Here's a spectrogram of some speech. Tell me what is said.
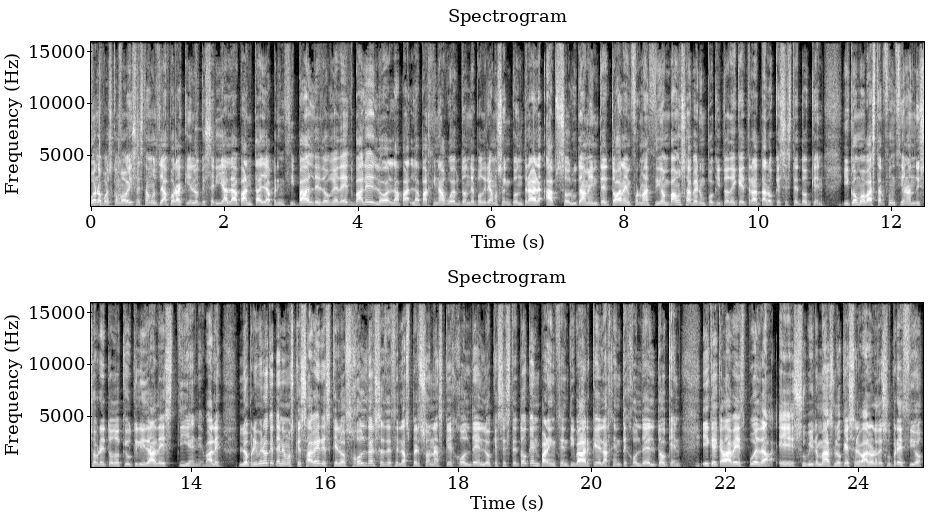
Bueno, pues como veis estamos ya por aquí en lo que sería la pantalla principal de Dogedead, ¿vale? la, página web donde podríamos encontrar absolutamente toda la información Vamos a ver un poquito de qué trata lo que es este token y cómo va a estar funcionando y sobre todo qué utilidades tiene, ¿vale? Lo primero que tenemos que saber es que los holders, es decir, las personas que holdeen lo que es este token para incentivar que la gente holdee el token y que cada vez pueda eh, subir más lo que es el valor de su precio,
